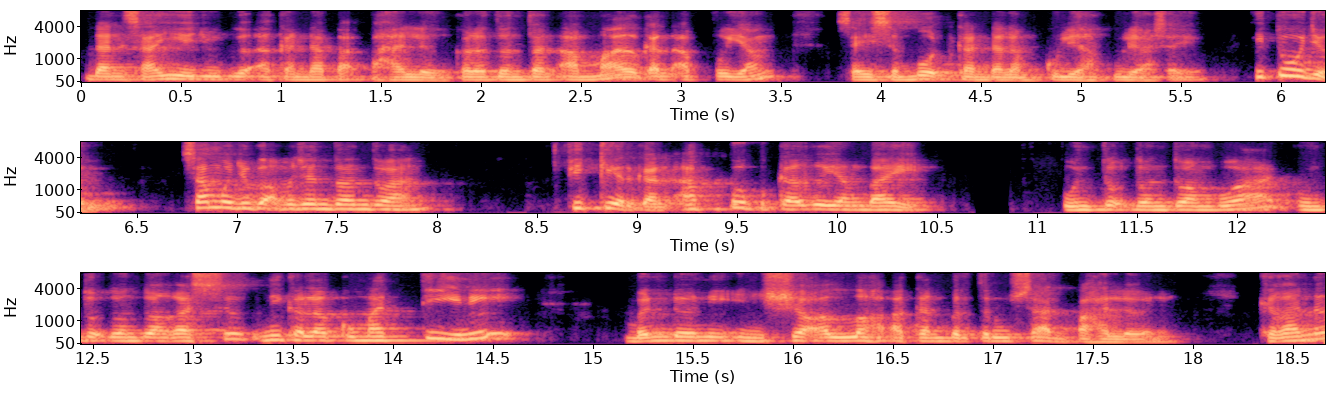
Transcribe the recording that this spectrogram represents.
dan saya juga akan dapat pahala. Kalau tuan-tuan amalkan apa yang saya sebutkan dalam kuliah-kuliah saya. Itu je. Sama juga macam tuan-tuan fikirkan apa perkara yang baik untuk tuan-tuan buat untuk tuan-tuan rasa ni kalau aku mati ni benda ni insya-Allah akan berterusan pahala ni. Kerana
